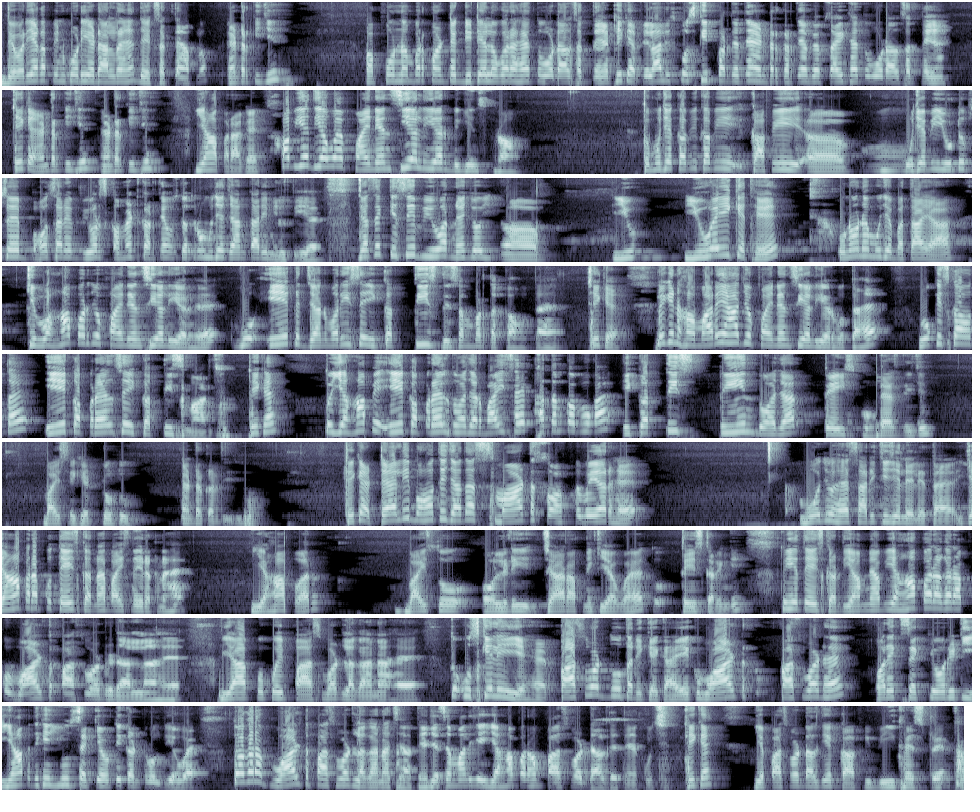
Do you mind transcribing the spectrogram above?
देवरिया का पिन कोड ये डाल रहे हैं, देख सकते हैं आप लोग। एंटर कीजिए। अब फ़ोन नंबर कॉन्टेक्ट डिटेल वगैरह है तो वो डाल सकते हैं। ठीक है? फ़िलहाल इसको स्किप कर देते हैं एंटर करते हैं। वेबसाइट है तो वो डाल सकते हैं। ठीक है एंटर कीजिए एंटर कीजिए यहाँ पर आ गए। अब ये दिया हुआ है फाइनेंशियल ईयर बिगिंस फ्रॉम तो मुझे कभी कभी काफ़ी आ, मुझे भी YouTube से बहुत सारे व्यूअर्स कमेंट करते हैं उसके थ्रू मुझे जानकारी मिलती है। जैसे किसी व्यूअर ने जो यू यूएई के थे उन्होंने मुझे बताया कि वहाँ पर जो फाइनेंशियल ईयर है वो एक जनवरी से 31 दिसंबर तक का होता है। ठीक है? लेकिन हमारे यहाँ जो फाइनेंशियल ईयर होता है वो किसका होता है? एक अप्रैल से 31 मार्च, ठीक है? तो यहाँ पे एक अप्रैल 2022 है, खत्म कब होगा? 31 तीन 2023 को। डैश दीजिए। बाईस लिखिए, टू टू। एंटर कर दीजिए। ठीक है टैली बहुत ही ज़्यादा स्मार्ट सॉफ्टवेयर है। वो जो है, सारी चीज़ें ले लेता है। यहाँ पर आपको तेईस करना है, बाईस नहीं रखना है। यहाँ पर बाईस तो ऑलरेडी चार आपने किया हुआ है तो तेईस करेंगे। तो ये तेईस कर दिया हमने। अब यहाँ पर अगर आपको वाल्ट पासवर्ड डालना है, या आपको कोई पासवर्ड लगाना है तो उसके लिए ये है। पासवर्ड दो तरीके का है। एक वाल्ट पासवर्ड है और एक सिक्योरिटी यहाँ पे देखिए यूज़ सिक्योरिटी कंट्रोल दिया हुआ है। तो अगर आप वाल्ट पासवर्ड लगाना चाहते हैं, जैसे मान लीजिए यहाँ पर हम पासवर्ड डाल देते हैं कुछ, ठीक है? ये पासवर्ड डाल दिया, काफ़ी वीक है स्ट्रेंथ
